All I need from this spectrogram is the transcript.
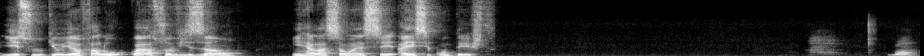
isso que o Ian falou, qual é a sua visão em relação a esse, a esse contexto? Bom,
